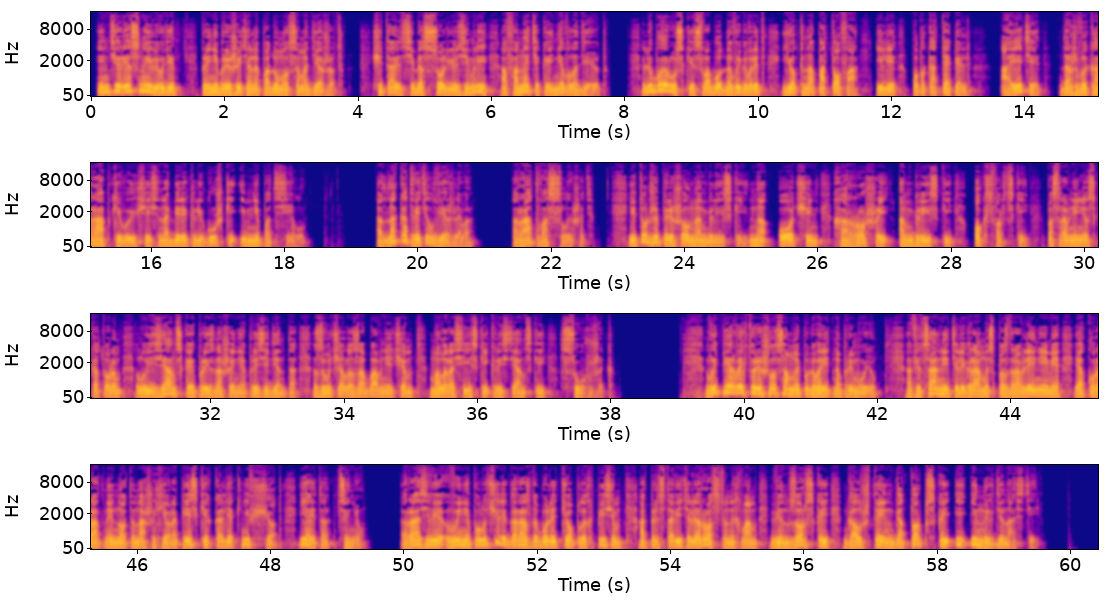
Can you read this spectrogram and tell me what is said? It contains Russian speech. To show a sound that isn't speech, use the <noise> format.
Интересные люди, пренебрежительно подумал самодержат. Считают себя солью земли, а фонетикой не владеют. Любой русский свободно выговорит «йокнапатофа» или «попокатепель», а эти, даже выкарабкивающиеся на берег лягушки, им не под силу. Однако ответил вежливо. «Рад вас слышать» и тут же перешел на английский, на очень хороший английский, оксфордский, по сравнению с которым луизианское произношение президента звучало забавнее, чем малороссийский крестьянский суржик. Вы первый, кто решил со мной поговорить напрямую. Официальные телеграммы с поздравлениями и аккуратные ноты наших европейских коллег не в счет. Я это ценю. Разве вы не получили гораздо более теплых писем от представителей родственных вам Винзорской, Галштейн-Гаторпской и иных династий?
